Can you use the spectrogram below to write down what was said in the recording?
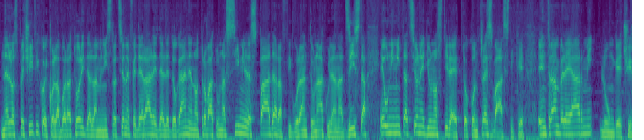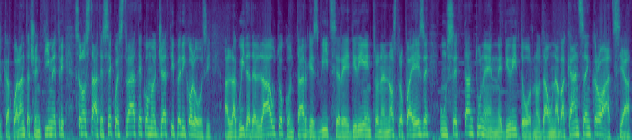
Nello specifico i collaboratori dell'amministrazione federale delle dogane hanno trovato una simile spada raffigurante un'aquila nazista e un'imitazione di uno stiletto con tre svastiche. Entrambe le armi, lunghe circa 40 cm, sono state sequestrate come oggetti pericolosi. Alla guida dell'auto, con targhe svizzere e di rientro nel nostro paese, un 71enne di ritorno da una vacanza in Croazia.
